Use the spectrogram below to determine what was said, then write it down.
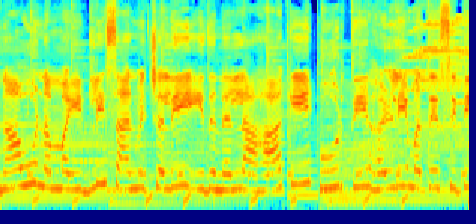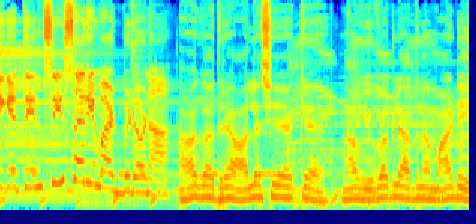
ನಾವು ನಮ್ಮ ಇಡ್ಲಿ ಸ್ಯಾಂಡ್ವಿಚ್ ಅಲ್ಲಿ ಇದನ್ನೆಲ್ಲ ಹಾಕಿ ಪೂರ್ತಿ ಹಳ್ಳಿ ಮತ್ತೆ ಸಿಟಿಗೆ ತಿನ್ಸಿ ಸರಿ ಮಾಡ್ಬಿಡೋಣ. ಹಾಗಾದ್ರೆ ಆಲಸ್ಯ ಯಾಕೆ? ನಾವು ಇವಾಗ್ಲೇ ಅದನ್ನ ಮಾಡಿ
